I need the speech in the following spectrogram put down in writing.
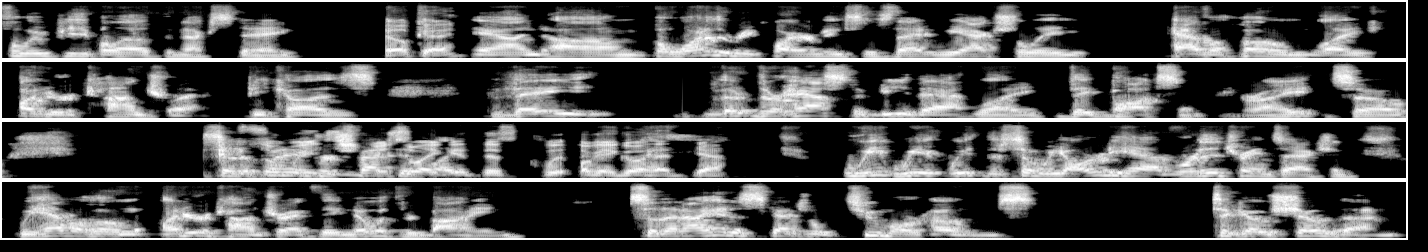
flew people out the next day. Okay. And, um, but one of the requirements is that we actually have a home like under contract because they there, there has to be that like they bought something, right? So so to so put wait, in perspective, so I like, get this. Cl- okay, go ahead. Yeah. We, we, we, so we already have, we're in the transaction. We have a home under a contract. They know what they're buying. So then I had to schedule two more homes to go show them.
